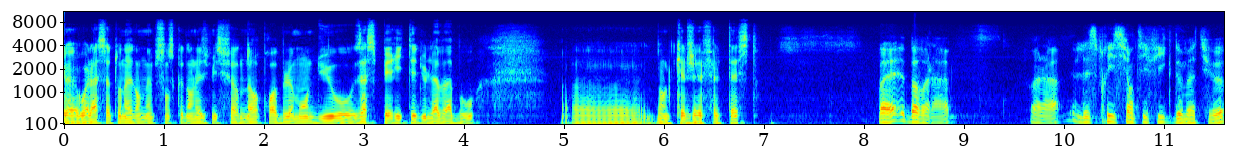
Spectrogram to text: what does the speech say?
euh, voilà, ça tournait dans le même sens que dans l'hémisphère nord, probablement dû aux aspérités du lavabo euh, dans lequel j'avais fait le test. Ouais, ben voilà. Voilà, l'esprit scientifique de Mathieu.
